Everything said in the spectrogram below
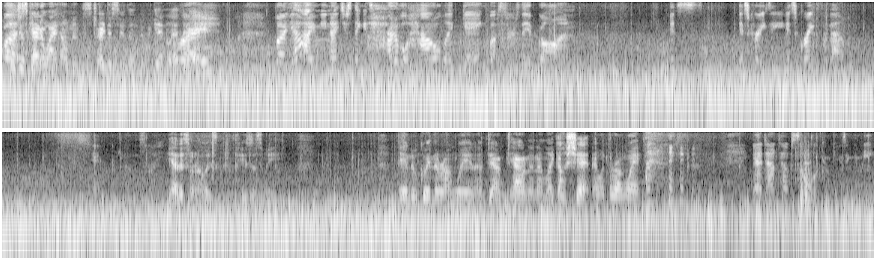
But Which is kind of why Hellmann's tried to sue them to begin with, right? But yeah, I mean, I just think it's incredible how like gangbusters they've gone. It's it's crazy. It's great for them. Okay, we're gonna go this way. Yeah, this one always confuses me. I end up going the wrong way and I'm downtown and I'm like, oh shit, I went the wrong way. yeah, downtown's still a little confusing to me.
